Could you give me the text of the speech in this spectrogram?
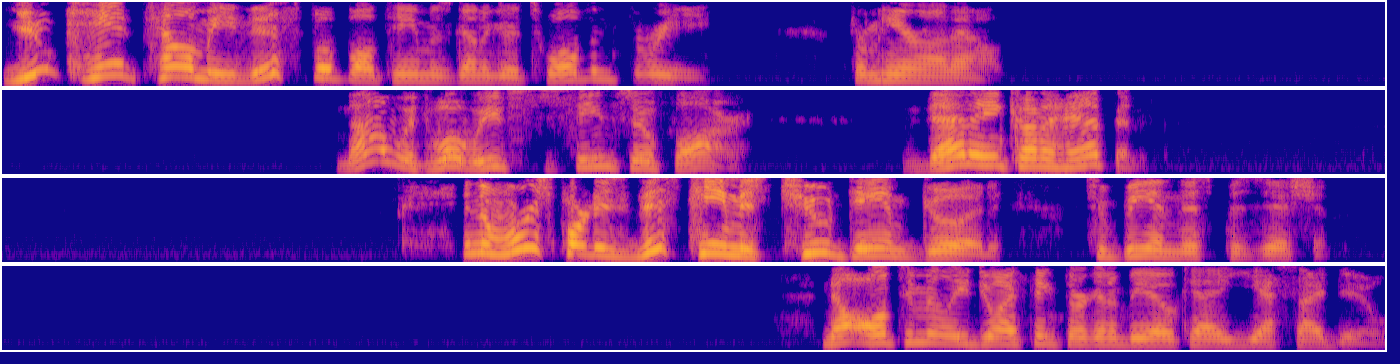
You can't tell me this football team is going to go 12 and 3 from here on out. Not with what we've seen so far. That ain't going to happen. And the worst part is this team is too damn good to be in this position. Now, ultimately, do I think they're going to be okay? Yes, I do.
